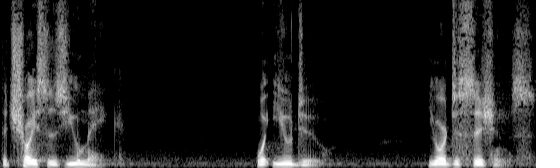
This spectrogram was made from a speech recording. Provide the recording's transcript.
The choices you make, what you do, your decisions.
